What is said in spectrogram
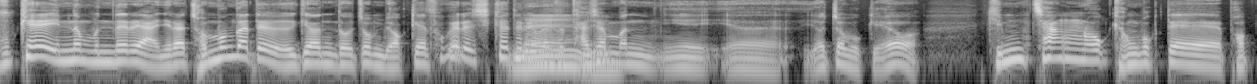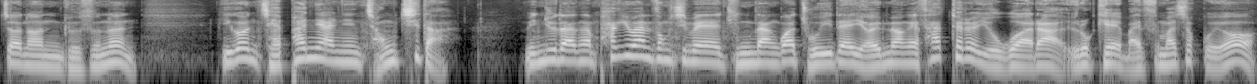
국회에 있는 분들이 아니라 전문가들 의견도 좀 몇 개 소개를 시켜드리면서 네, 다시 네. 한번 예, 예, 여쭤볼게요. 김창록 경북대 법전원 교수는 이건 재판이 아닌 정치다. 민주당은 파기환송심의 중단과 조의대 10명의 사퇴를 요구하라 이렇게 말씀하셨고요.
